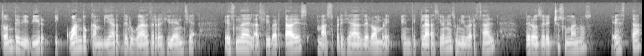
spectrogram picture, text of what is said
dónde vivir y cuándo cambiar de lugar de residencia es una de las libertades más preciadas del hombre. En Declaraciones Universal de los Derechos Humanos, esta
